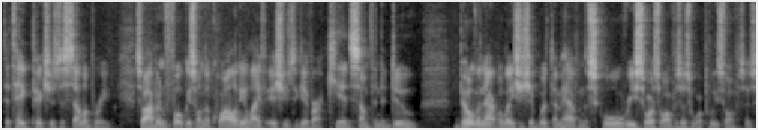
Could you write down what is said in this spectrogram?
to take pictures to celebrate. So I've mm-hmm. been focused on the quality of life issues to give our kids something to do building that relationship with them, having the school resource officers who are police officers,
